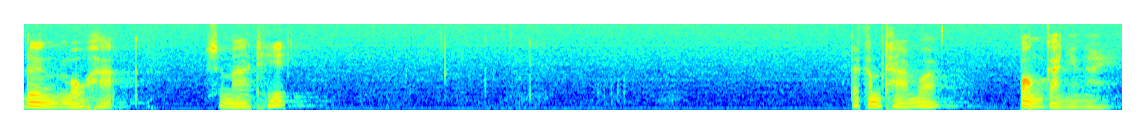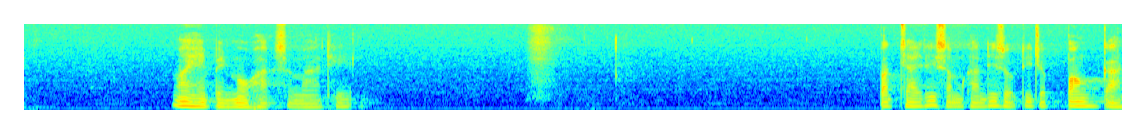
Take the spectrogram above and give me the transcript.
เรื่องโมหะ สมาธิ แต่คำถามว่าป้องกันยังไง ไม่ให้เป็นโมหะสมาธิ ปัจจัยที่สำคัญที่สุดที่จะป้องกัน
